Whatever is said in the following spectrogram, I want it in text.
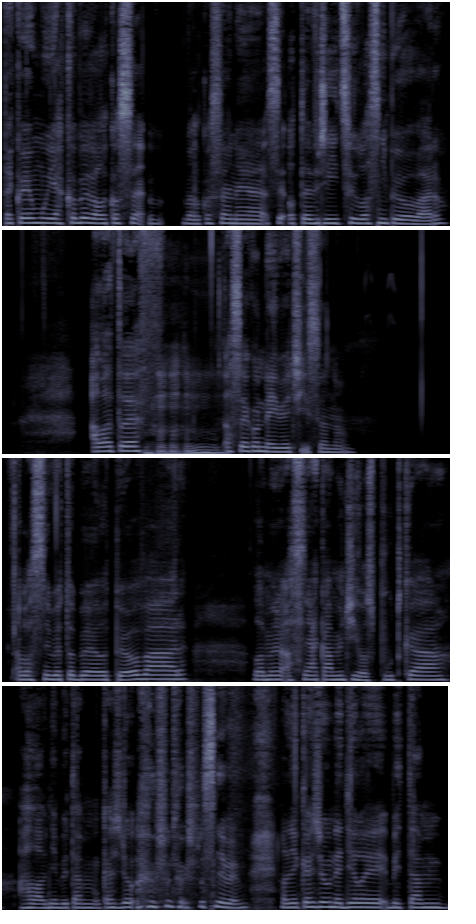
takový můj jakoby velkosen, velkosen je si otevřít svůj vlastní pivovar. Ale to je asi jako největší sen. No. A vlastně by to byl pivovar, lomeno asi nějaká menší hospůdka a hlavně by tam každou, to už prostě nevím, hlavně každou neděli by tam,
